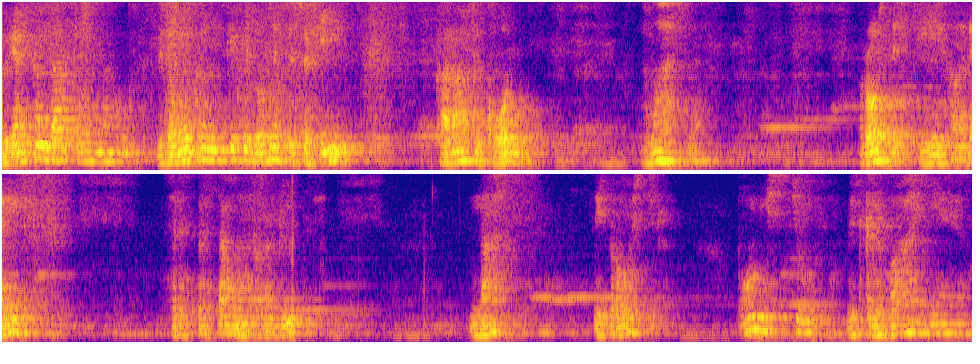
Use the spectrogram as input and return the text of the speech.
Юрія Скандакова, відомої української художниці Софії Карафи Корбу. Власне, розстріл цієї галереї серед представлених робіт нас, цей простір, повністю відкриває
